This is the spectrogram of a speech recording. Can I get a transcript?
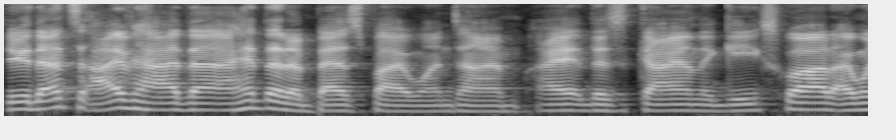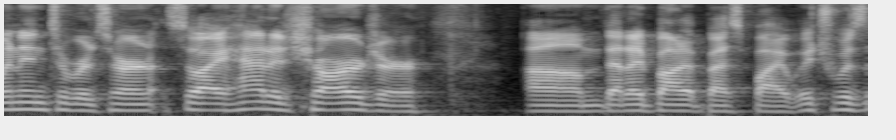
Dude, that's I've had that. I had that at Best Buy one time. I had this guy on the Geek Squad. I went in to return, so I had a charger um, that I bought at Best Buy, which was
